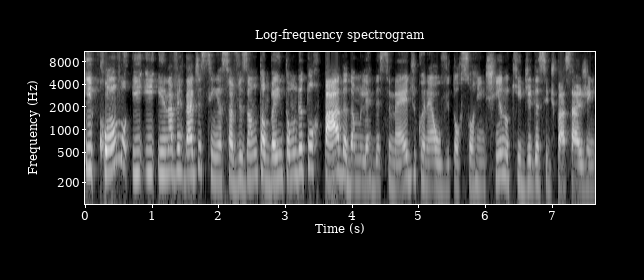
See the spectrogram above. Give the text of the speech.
E como, e, e, e, na verdade, assim, essa visão também tão deturpada da mulher desse médico, né, o Vitor Sorrentino, que, diga-se de passagem,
